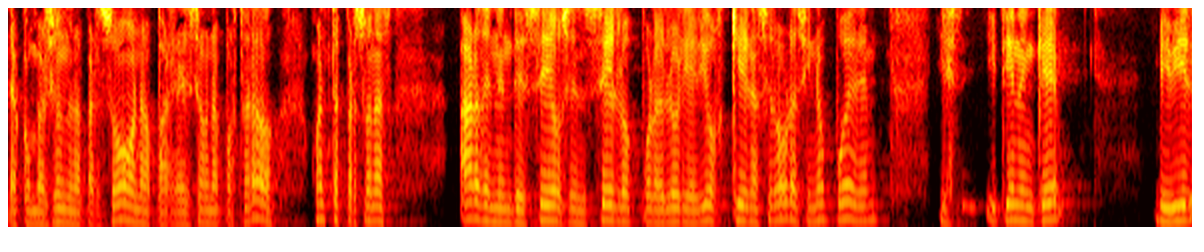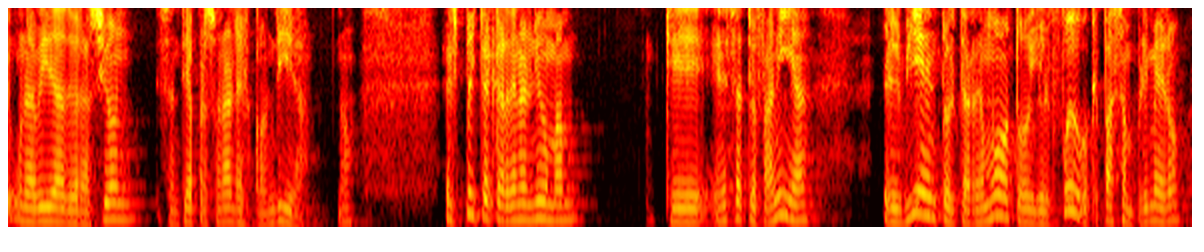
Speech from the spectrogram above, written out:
la conversión de una persona, para realizar un apostolado. ¿Cuántas personas arden en deseos, en celo por la gloria de Dios, quieren hacer obras y no pueden y, tienen que vivir una vida de oración, de santidad personal escondida? ¿no? Explica el cardenal Newman que en esa teofanía el viento, el terremoto y el fuego que pasan primero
